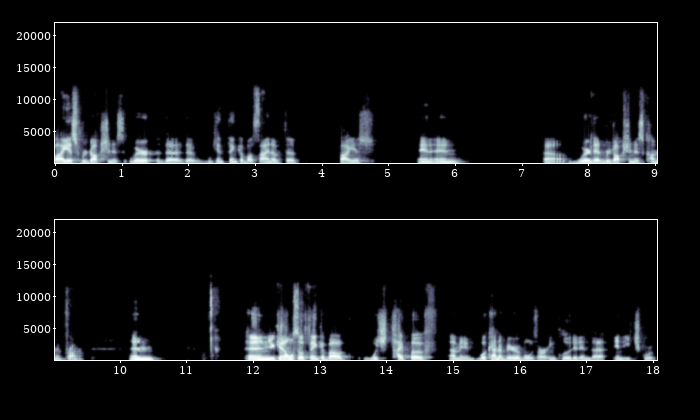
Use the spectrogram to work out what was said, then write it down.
bias reduction is where the, the we can think about sign of the bias and, and uh, where that reduction is coming from. And, and you can also think about which type of, I mean, what kind of variables are included in the in each group.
